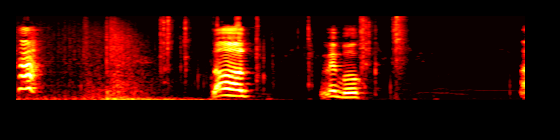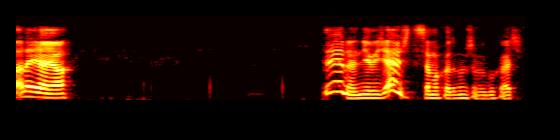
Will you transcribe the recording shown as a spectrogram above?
Ha! LOL! Wybuch. Ale jaja. Ty, no nie wiedziałem, że ten samochód może wybuchać.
